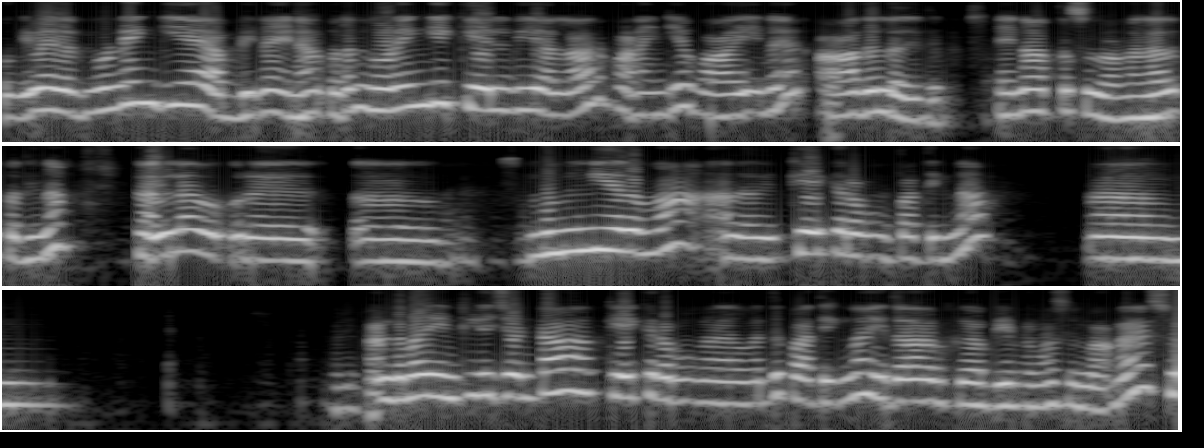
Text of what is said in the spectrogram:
ஓகேங்களா நுணங்கிய அப்படின்னா என்ன பார்த்தா நுணங்கிய கேள்வி அல்லார் வணங்கிய வாயினர் ஆதல் அரிது. என்ன அர்த்தம் சொல்லுவாங்க? அதாவது பாத்தீங்கன்னா நல்ல ஒரு நுண்ணியதமா கேட்கறவங்க பாத்தீங்கன்னா அந்த மாதிரி இன்டெலிஜென்ட்டா கேட்கறவங்க வந்து பாத்தீங்கன்னா இதா இருக்கு அப்படின்ற மாதிரி சொல்லுவாங்க. சோ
